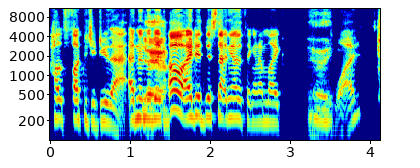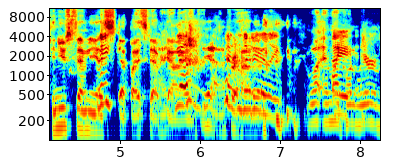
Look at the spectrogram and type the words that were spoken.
how the fuck did you do that?" And then yeah. they're like, "Oh, I did this, that, and the other thing." And I'm like, yeah, like, "What? Can you send me a step by step guide?" Yeah, yeah literally. well, and like I, when we were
